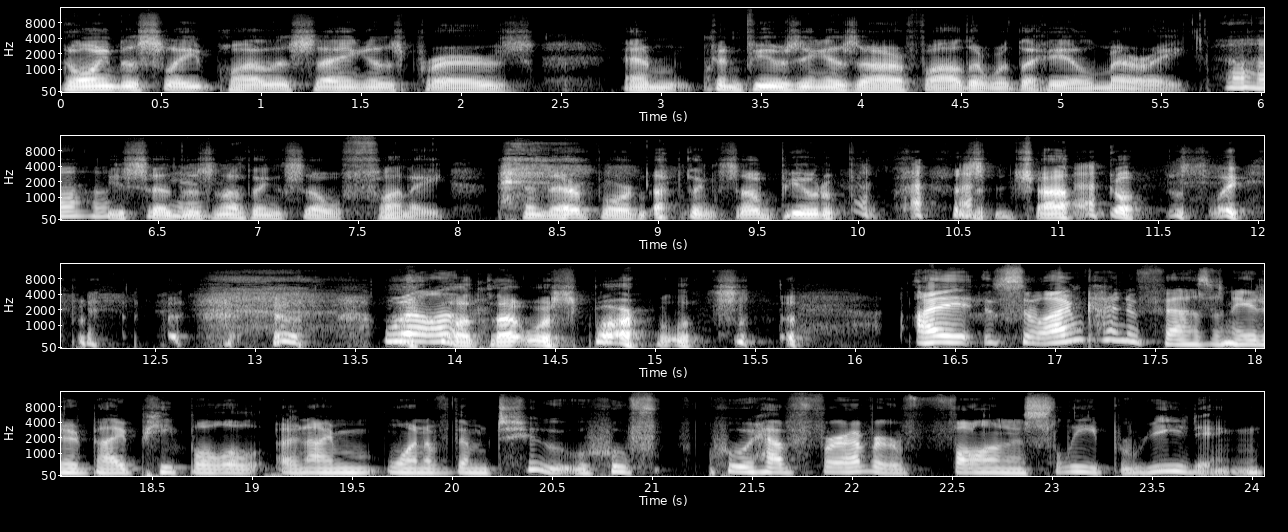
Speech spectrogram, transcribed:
going to sleep while they're saying his prayers and confusing his Our Father with the Hail Mary. Oh, He said there's nothing so funny and therefore nothing so beautiful as a child going to sleep. well, I well, uh, thought that was marvelous. I so I'm kind of fascinated by people, and I'm one of them too, who who have forever fallen asleep reading,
